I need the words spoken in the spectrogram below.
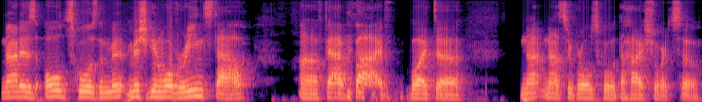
not as old school as the Mi- Michigan Wolverine style, uh, Fab Five, but uh, not not super old school with the high shorts. So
